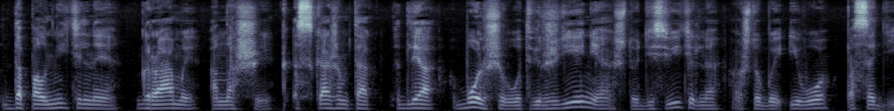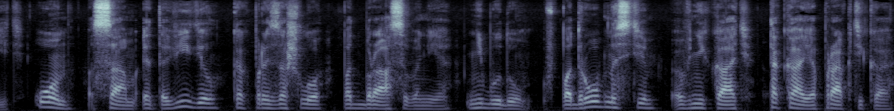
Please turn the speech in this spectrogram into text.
дополнительные граммы анаши. Скажем так, для большего утверждения, что действительно, чтобы его посадить. Он сам это видел, как произошло подбрасывание. Не буду в подробности вникать. Такая практика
